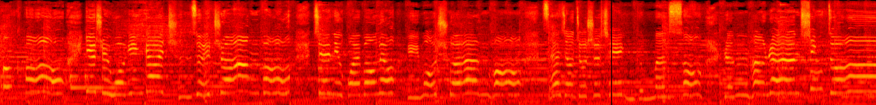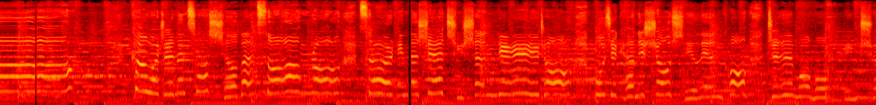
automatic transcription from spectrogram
惶恐，也许我应该沉醉装疯，借你怀抱留一抹春红，再将旧时情歌慢诵，任旁人轻动。可我只能假笑扮从容，侧耳听那些情深意重，不去看你熟悉脸孔，只默默饮酒，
